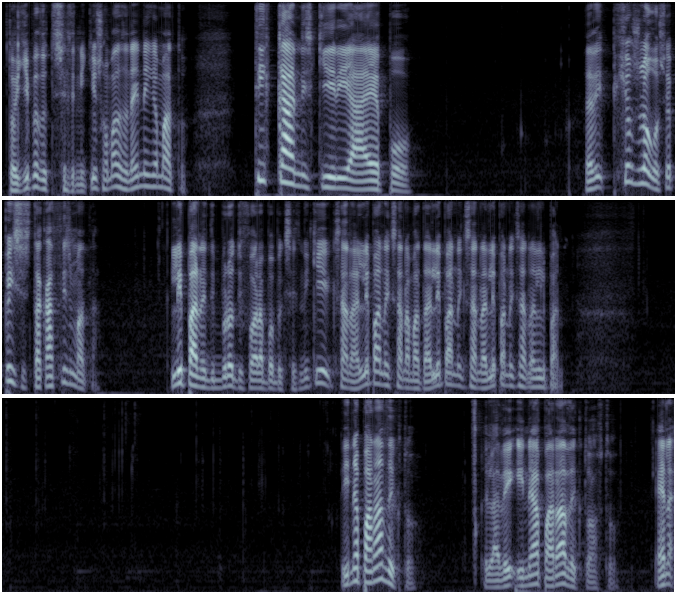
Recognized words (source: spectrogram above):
το γήπεδο της εθνικής ομάδας να είναι γεμάτο. Τι κάνεις κυρία ΕΠΟ; Δηλαδή ποιος λόγος, επίσης τα καθίσματα. Λείπανε την πρώτη φορά που έπαιξε εθνική, ξαναλείπανε, ξαναματαλείπανε, ξαναλείπανε, ξαναλείπανε. Είναι απαράδεκτο. Δηλαδή είναι απαράδεκτο αυτό. Ένα,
